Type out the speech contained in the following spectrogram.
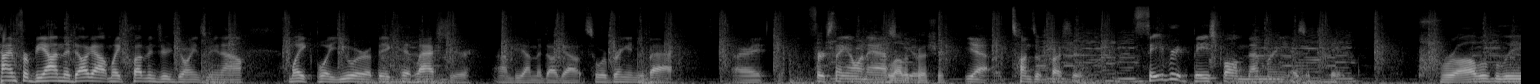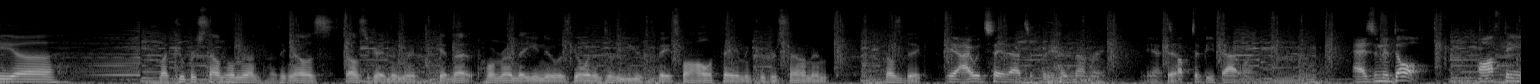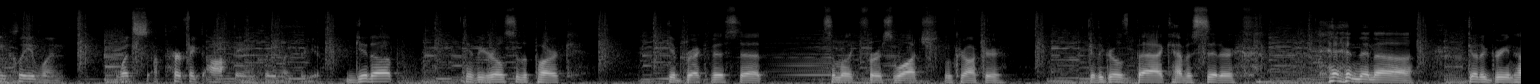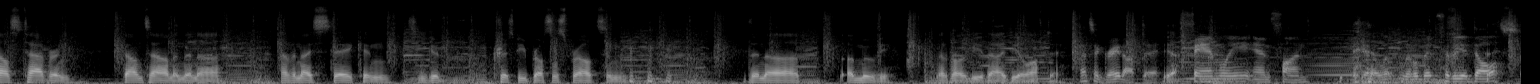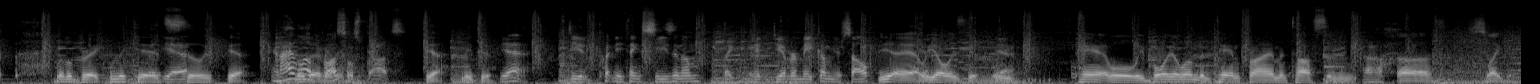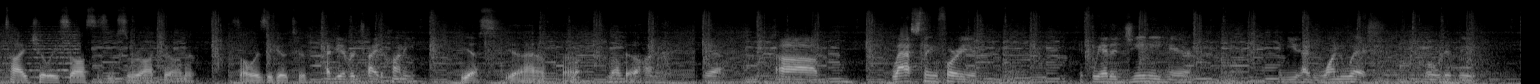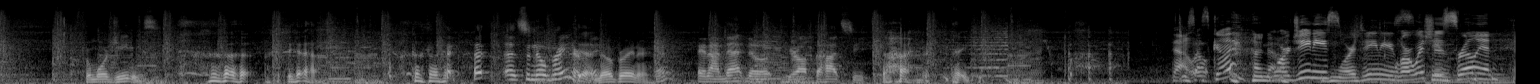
Time for Beyond the Dugout. Mike Clevinger joins me now. Mike, boy, you were a big hit last year on Beyond the Dugout, so we're bringing you back. All right. First thing I want to ask you. A lot you. of pressure. Yeah, tons of pressure. Favorite baseball memory as a kid? Probably uh, my Cooperstown home run. I think that was that was a great memory. Getting that home run that you knew was going into the Youth Baseball Hall of Fame in Cooperstown, and that was big. Yeah, I would say that's a pretty good memory. Yeah, Yeah. tough to beat that one. As an adult, off day in Cleveland, what's a perfect off day in Cleveland for you? Get up, take the girls to the park, get breakfast at somewhere like First Watch in Crocker, get the girls back, have a sitter, and then uh, go to Greenhouse Tavern downtown, and then uh, have a nice steak and some good crispy Brussels sprouts, and then uh, a movie. That'd probably be the ideal off day. That's a great off day. Yeah. Family and fun. Get a li- little bit for the adults. Little break from the kids. Yeah. Still, yeah. And I love Brussels sprouts. Yeah, me too. Yeah. Do you put anything, season them? Like, eh, do you ever make them yourself? Yeah, yeah, we always do. We Yeah. pan, well, we boil them, then pan fry them, and toss some Ah. uh, like Thai chili sauce and some sriracha on it. It's always a go-to. Have you ever tried honey? Yes, yeah, I have. Uh, Love the honey. Yeah. Um, last thing for you. If we had a genie here and you had one wish, what would it be? For more genies. yeah, That, that's a no-brainer, yeah, right? no-brainer. Right? And on that note, you're off the hot seat. Thank you. That was good. I know. More genies. More genies. More wishes. She's brilliant.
